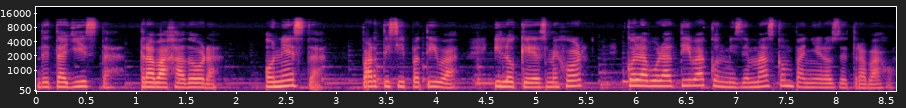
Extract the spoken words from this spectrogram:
detallista, trabajadora, honesta, participativa y lo que es mejor, colaborativa con mis demás compañeros de trabajo.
